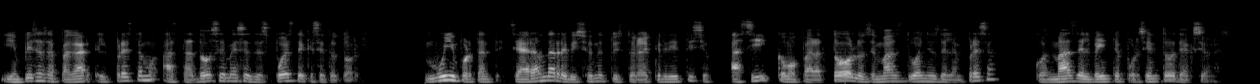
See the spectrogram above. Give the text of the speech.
y empiezas a pagar el préstamo hasta 12 meses después de que se te otorgue. Muy importante, se hará una revisión de tu historial crediticio, así como para todos los demás dueños de la empresa con más del 20% de acciones.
